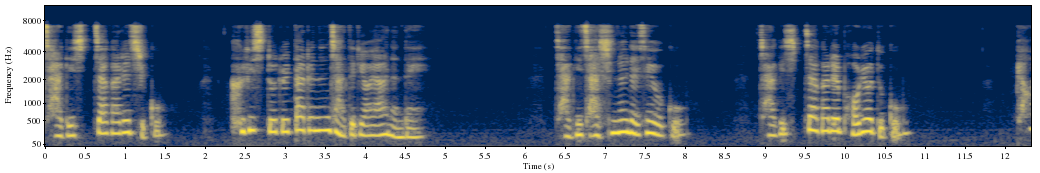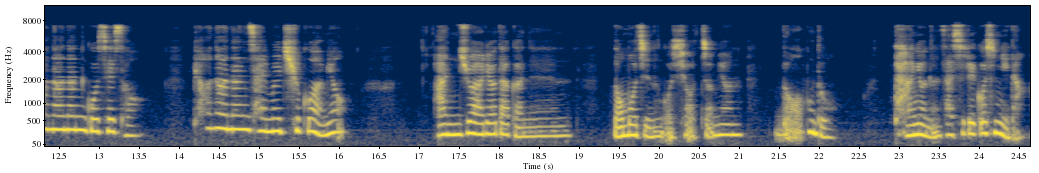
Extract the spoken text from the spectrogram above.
자기 십자가를 지고 그리스도를 따르는 자들이어야 하는데 자기 자신을 내세우고 자기 십자가를 버려두고 편안한 곳에서 편안한 삶을 추구하며 안주하려다가는 넘어지는 것이 어쩌면 너무도 당연한 사실일 것입니다.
